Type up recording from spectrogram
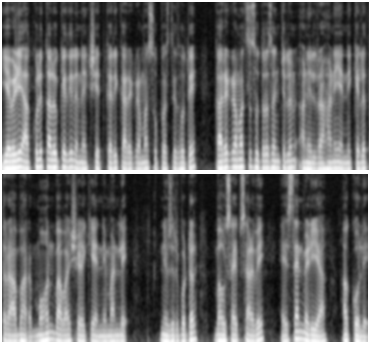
यावेळी अकोले तालुक्यातील अनेक शेतकरी कार्यक्रमास उपस्थित होते. कार्यक्रमाचं सूत्रसंचलन अनिल रहाणे यांनी केलं तर आभार मोहन बाबा शेळके यांनी मानले. News reporter Bhausaheb Salve S N media Akole.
